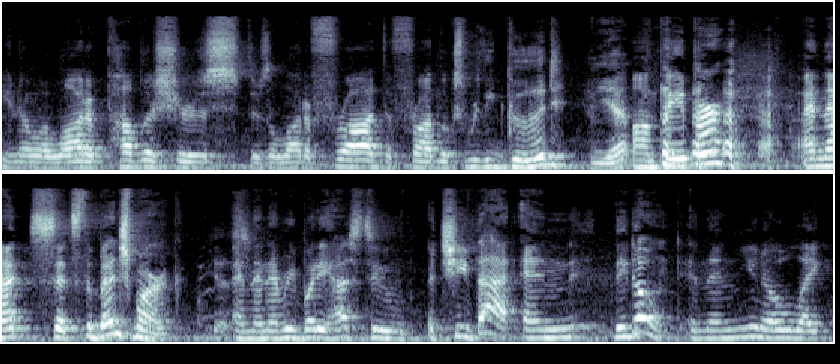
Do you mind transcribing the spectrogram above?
you know a lot of publishers there's a lot of fraud. The fraud looks really good Yep. on paper, and that sets the benchmark. Yes. And then everybody has to achieve that, and they don't. And then you know like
